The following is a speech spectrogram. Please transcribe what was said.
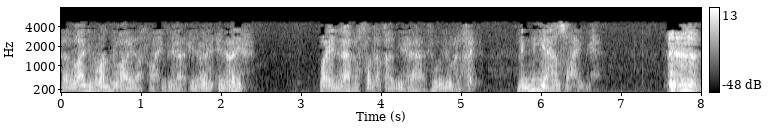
فالواجب ردها إلى صاحبها إن عرف وإلا فالصدقة بها في وجوه الخير. بالنية عن صاحبها.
